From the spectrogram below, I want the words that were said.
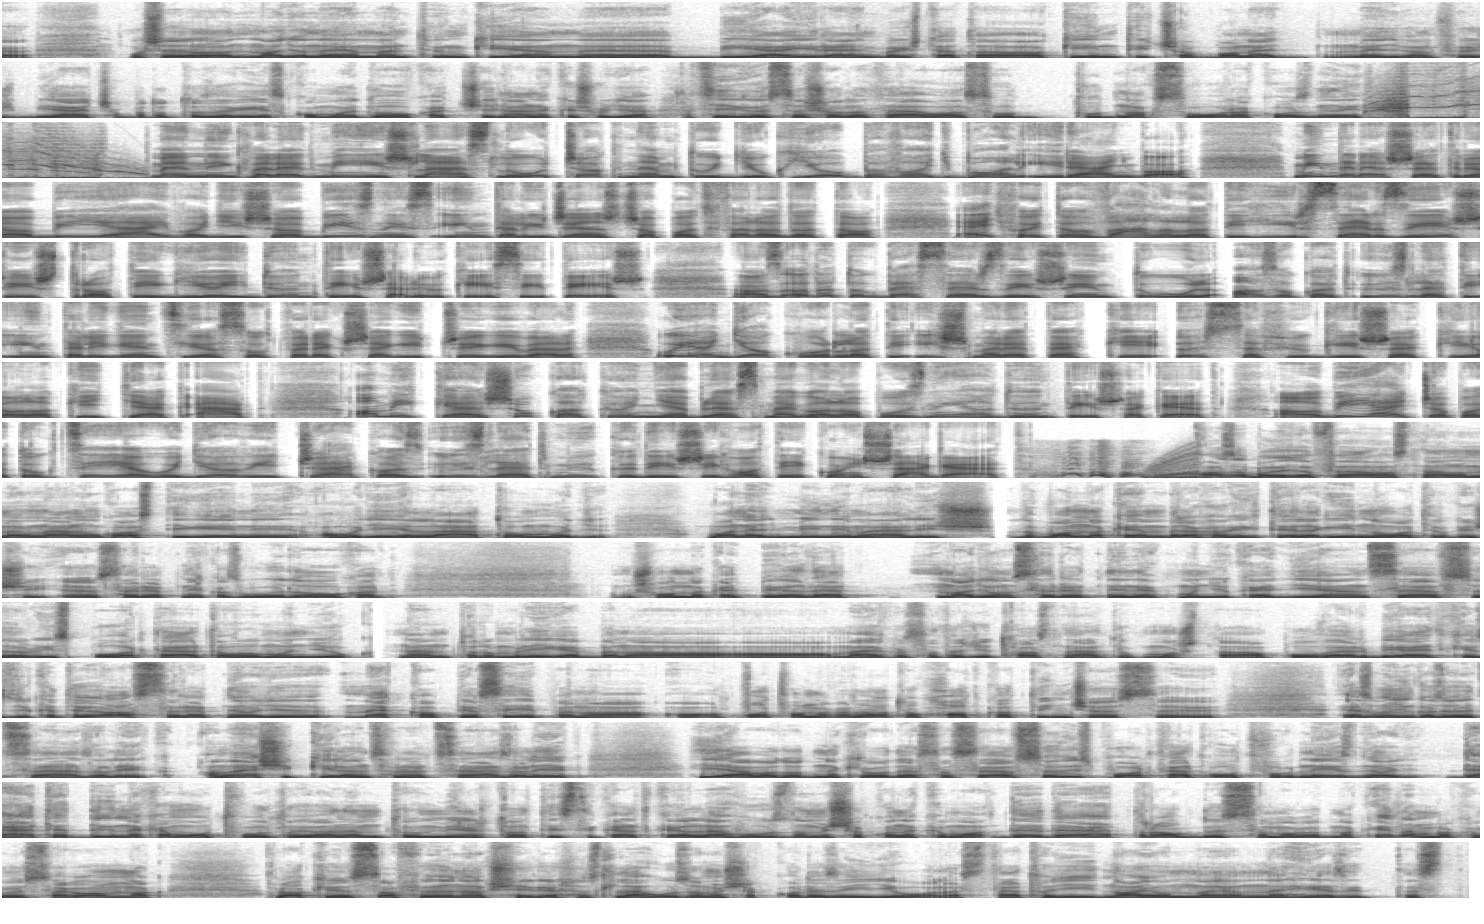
most nagyon elmentünk ilyen BI irányba is, tehát a kinti csap, van egy 40 fős BI csapatot, az egész komoly dolgokat csinálnak, és ugye a cég összes adatával szó, tudnak szórakozni. Mennénk veled mi is, László, csak nem tudjuk jobb vagy bal irányba. Minden esetre a BI, vagyis a Business Intelligence csapat feladata egyfajta vállalati hírszerzés és stratégiai döntés előkészítés. Az adatok beszerzésén túl azokat üzleti intelligencia szoftverek segítségével olyan gyakorlati ismeretekké, összefüggésekké alakítják át, amikkel sokkal könnyebb lesz megalapozni a döntéseket. A BI csapatok célja, hogy javítsák az üzlet működési hatékonyságát. Az a baj, hogy a felhasználó meg nálunk azt igényli, ahogy én látom, hogy van egy minimális, vannak emberek, akik tényleg innovatívak és szeretnék az új dolgokat, most mondok egy példát, nagyon szeretnének mondjuk egy ilyen self-service portált, ahol mondjuk, nem tudom, régebben a, a Microsoft Azure-t használtuk, most a Power BI-t kezdjük, hát ő azt szeretné, hogy ő megkapja szépen, a, a, ott vannak az adatok, hat kattints össze ő. Ez mondjuk az 5 százalék. A másik 95 százalék, hiába adod neki oda ezt a self-service portált, ott fog nézni, hogy de hát eddig nekem ott volt olyan, nem tudom milyen statisztikát kell lehúznom, és akkor nekem a, de, de hát rakd össze magadnak. Én nem rakom össze magamnak, rakja össze a főnökséges, azt lehúzom, és akkor ez így jó lesz. Tehát, hogy így nagyon-nagyon nehéz itt ezt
